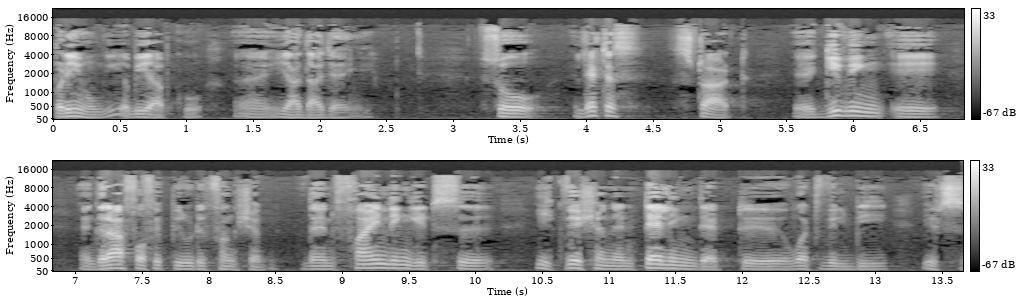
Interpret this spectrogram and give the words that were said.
پڑھی ہوں گی ابھی آپ کو یاد آ جائیں گی so let's start giving a graph of a periodic function then finding its equation and telling that what will be its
